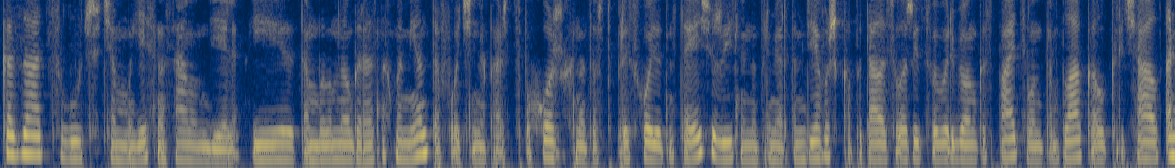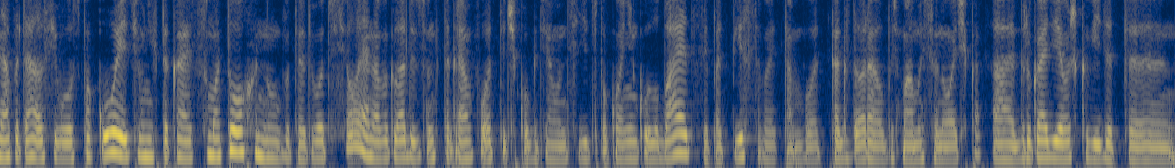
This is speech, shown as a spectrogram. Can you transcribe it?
казаться лучше, чем мы есть на самом деле. И там было много разных моментов, очень, мне кажется, похожих на то, что происходит в настоящей жизни. Например, там девушка пыталась уложить своего ребенка спать, он там плакал, кричал. Она пыталась его успокоить, у них такая суматоха, ну вот это вот все, и она выкладывает в Инстаграм фоточку, где он сидит спокойненько, улыбается и подписывает там вот, как здорово быть мамой сыночка. А другая девушка видит э,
